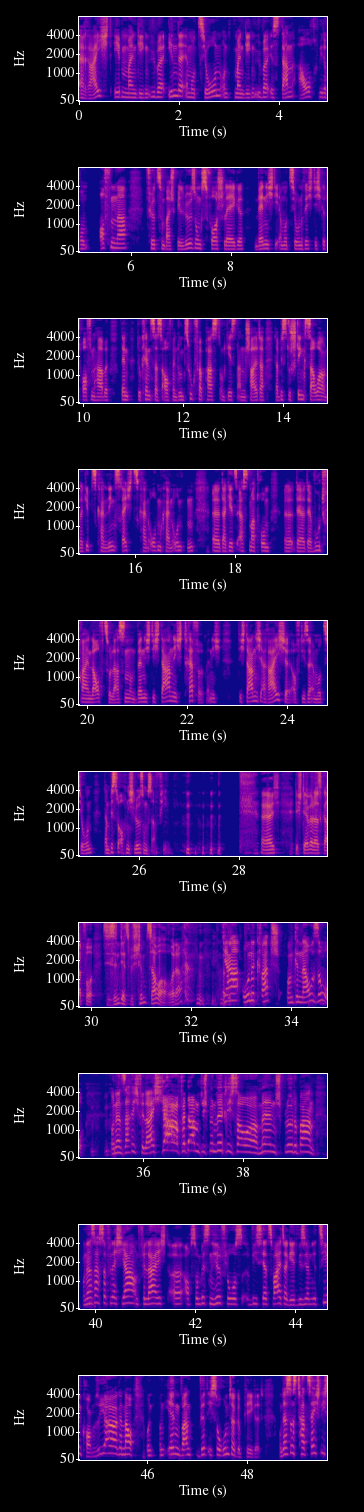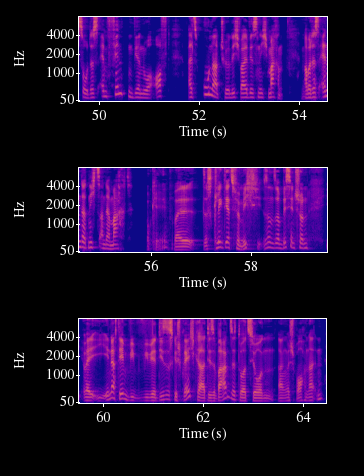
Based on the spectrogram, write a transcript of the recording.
erreicht eben mein Gegenüber in der Emotion und mein Gegenüber ist dann auch wiederum offener für zum Beispiel Lösungsvorschläge, wenn ich die Emotion richtig getroffen habe. Denn du kennst das auch, wenn du einen Zug verpasst und gehst an einen Schalter, da bist du stinksauer und da gibt's kein links, rechts, kein oben, kein unten. Äh, da geht's erstmal drum, äh, der, der Wut freien Lauf zu lassen. Und wenn ich dich da nicht treffe, wenn ich dich da nicht erreiche auf dieser Emotion, dann bist du auch nicht lösungsaffin. Ja, ich ich stelle mir das gerade vor. Sie sind jetzt bestimmt sauer, oder? Ja, ohne Quatsch und genau so. Und dann sag ich vielleicht, ja, verdammt, ich bin wirklich sauer, Mensch, blöde Bahn. Und dann sagst du vielleicht ja und vielleicht äh, auch so ein bisschen hilflos, wie es jetzt weitergeht, wie sie an ihr Ziel kommen. So, ja, genau. Und, und irgendwann wird ich so runtergepegelt. Und das ist tatsächlich so. Das empfinden wir nur oft als unnatürlich, weil wir es nicht machen. Aber mhm. das ändert nichts an der Macht. Okay, weil das klingt jetzt für mich so, so ein bisschen schon, weil je nachdem, wie, wie wir dieses Gespräch gerade, diese Bahnsituation angesprochen hatten,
